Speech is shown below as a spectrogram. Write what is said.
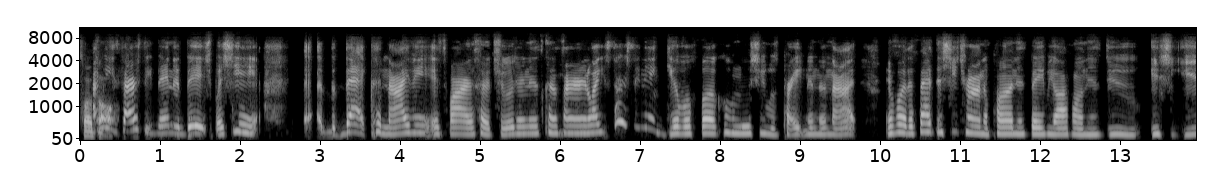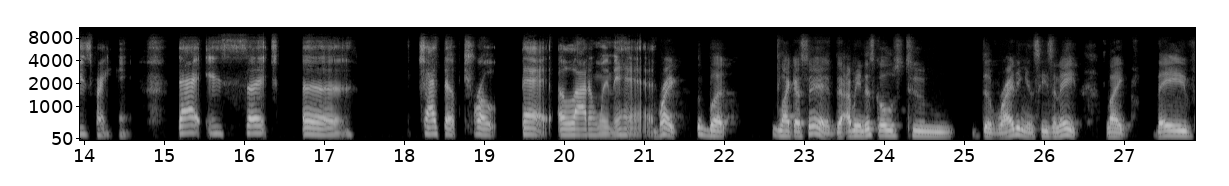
Sansa I mean, Cersei been a bitch, but she ain't uh, that conniving as far as her children is concerned. Like Cersei didn't give a fuck who knew she was pregnant or not, and for the fact that she trying to pawn this baby off on this dude if she is pregnant, that is such a jacked up trope that a lot of women have. Right. But like I said, I mean, this goes to the writing in season eight. Like they've,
